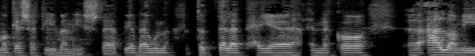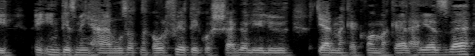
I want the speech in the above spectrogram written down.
gyermekotthonok esetében is. Tehát például több telephelye ennek a állami intézményhálózatnak, ahol féltékossággal élő gyermekek vannak elhelyezve,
